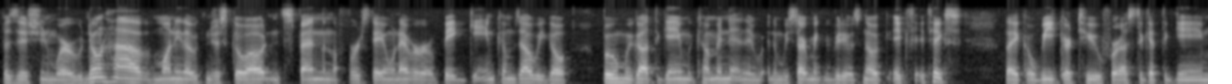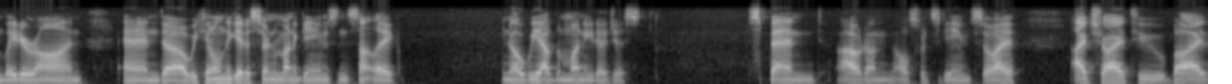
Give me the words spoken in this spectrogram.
position where we don't have money that we can just go out and spend on the first day whenever a big game comes out. We go boom, we got the game, we come in and then, and then we start making videos. No, it, it takes like a week or two for us to get the game later on, and uh, we can only get a certain amount of games, and it's not like you know we have the money to just spend out on all sorts of games. So I I try to buy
